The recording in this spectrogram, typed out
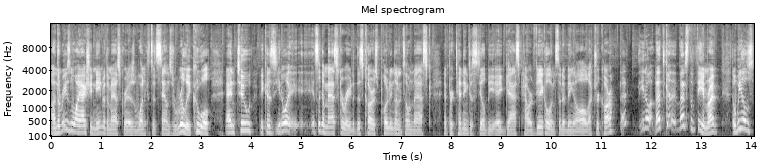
And the reason why I actually named it the Masquerade is one, because it sounds really cool, and two, because, you know what, it's like a masquerade. This car is putting on its own mask and pretending to still be a gas-powered vehicle instead of being an all-electric car. That, you know, that's that's the theme, right? The wheels,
